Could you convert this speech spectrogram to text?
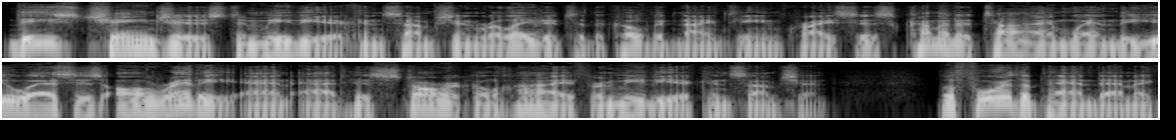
These changes to media consumption related to the COVID 19 crisis come at a time when the U.S. is already an at historical high for media consumption. Before the pandemic,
